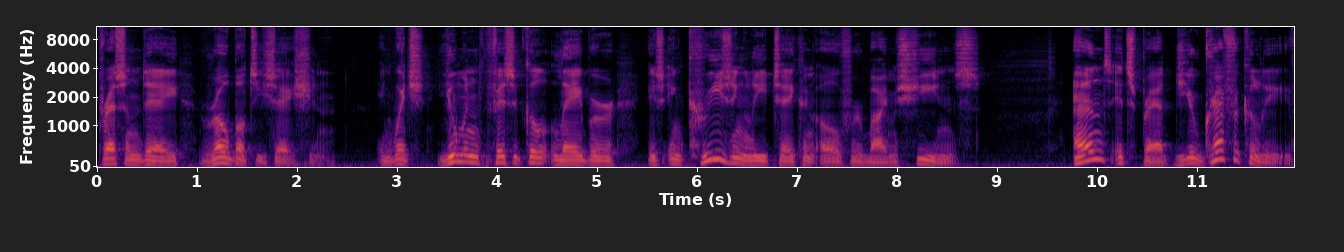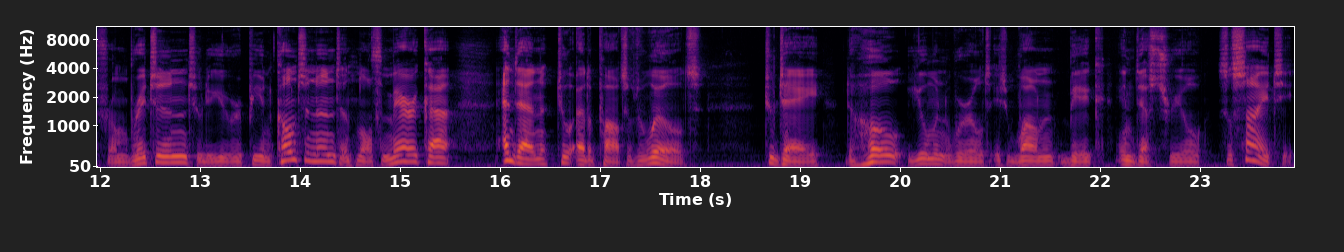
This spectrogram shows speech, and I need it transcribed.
present-day robotization, in which human physical labor is increasingly taken over by machines and it spread geographically from Britain to the European continent and North America and then to other parts of the world. Today, the whole human world is one big industrial society.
